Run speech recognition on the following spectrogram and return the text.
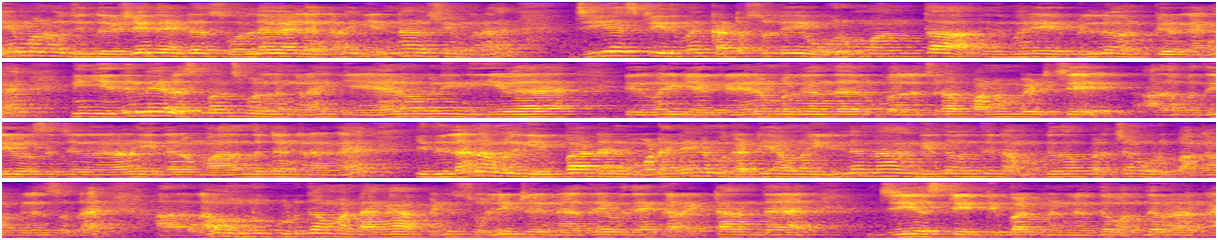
ஏன் மனோஜ் இந்த விஷயத்தை என்கிட்ட சொல்லவே இல்லைங்கிறேன். என்ன விஷயங்கிறேன் ஜிஎஸ்டி இது மாதிரி கட்ட சொல்லி ஒரு மந்த்தாக இது மாதிரி பில்லு அனுப்பியிருக்காங்க. நீங்கள் எதுவுமே ரெஸ்பான்ஸ் பண்ணலங்கிறேன். ஏன் ரோகிணி நீ வேற? இது மாதிரி ஏற்கனவே நம்மளுக்கு அந்த முப்பது லட்ச ரூபா பணம் போயிடுச்சு. அதை பற்றி யோசிச்சதுனால இதெல்லாம் மறந்துட்டேங்கிறாங்க. இதெல்லாம் நம்மளுக்கு இம்பார்ட்டன்ட் உடனே நம்ம கட்டி ஆகணும். இல்லைன்னா அங்கேருந்து வந்து நமக்கு தான் பிரச்சனை கொடுப்பாங்க அப்படின்னு சொல்றேன். அதெல்லாம் ஒன்றும் கொடுக்க மாட்டாங்க அப்படின்னு சொல்லிட்டு நேரத்தில் பார்த்தீங்கன்னா கரெக்டாக அந்த ஜிஎஸ்டி டிபார்ட்மெண்ட்லேருந்து வந்துடுறாங்க.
